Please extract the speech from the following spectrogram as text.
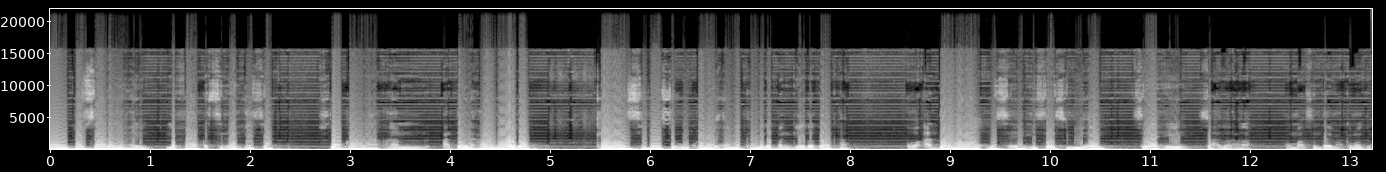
oo dul saaran yahay lifaaqa saxiixiisa sidoo kalena aan caddayn ahaan u wado keysidiisa uu ku leeyahay mid ka mida bangiyada dalka oo caddaynaya in saxiixiisaasi uu yahay saxiixii saxda ahaa. Waa mahadsantahay maxkamaddu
